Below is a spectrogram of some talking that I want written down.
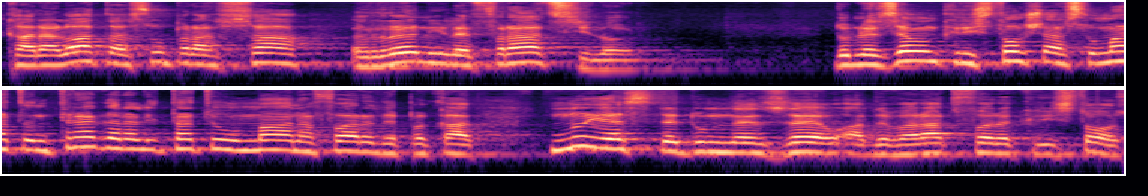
care a luat asupra sa rănile fraților, Dumnezeu în Hristos și-a asumat întreaga realitate umană afară de păcat. Nu este Dumnezeu adevărat fără Hristos.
